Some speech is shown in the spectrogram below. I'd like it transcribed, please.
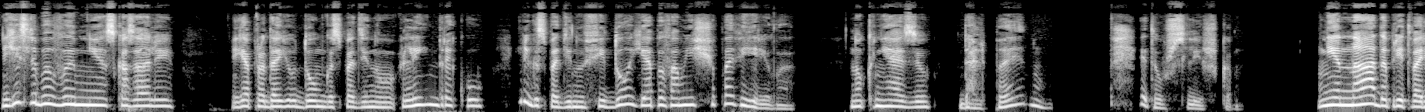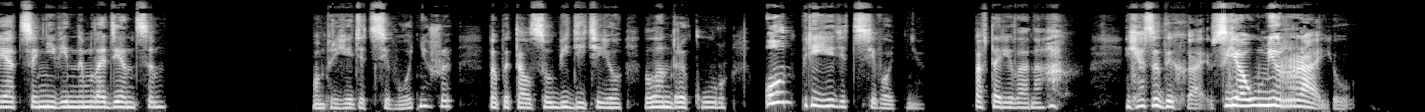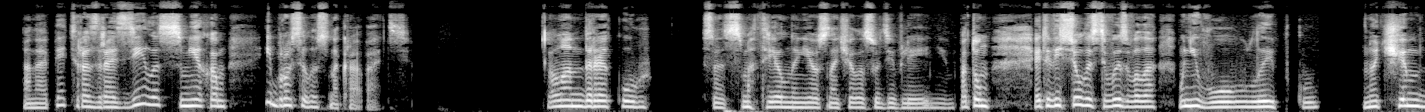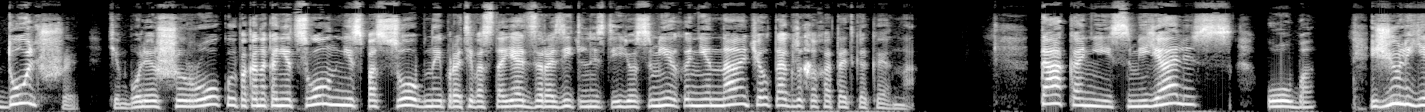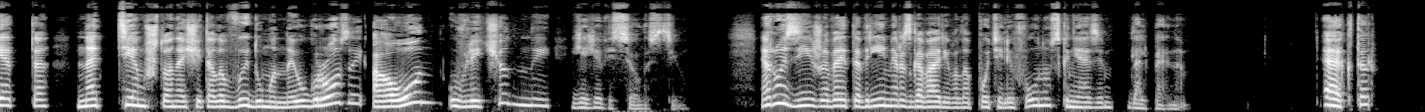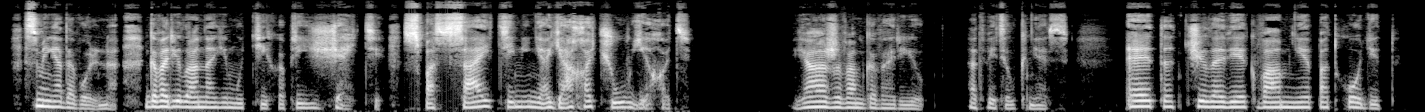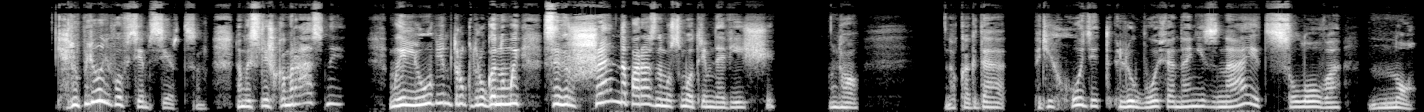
Если бы вы мне сказали, я продаю дом господину Линдреку или господину Фидо, я бы вам еще поверила. Но князю Дальпену это уж слишком. Не надо притворяться невинным младенцем. Он приедет сегодня же, — попытался убедить ее Ландрекур. Он приедет сегодня, — повторила она. Ах, я задыхаюсь, я умираю. Она опять разразилась смехом и бросилась на кровать. Ландрекур смотрел на нее сначала с удивлением. Потом эта веселость вызвала у него улыбку. Но чем дольше, тем более широкую, пока, наконец, он, не способный противостоять заразительности ее смеха, не начал так же хохотать, как и она. Так они и смеялись оба. Жюльетта над тем, что она считала выдуманной угрозой, а он увлеченный ее веселостью. Рози же в это время разговаривала по телефону с князем Дальпеном. — Эктор, с меня довольно, — говорила она ему тихо, — приезжайте, спасайте меня, я хочу уехать. — Я же вам говорил, — ответил князь, — этот человек вам не подходит. Я люблю его всем сердцем, но мы слишком разные. Мы любим друг друга, но мы совершенно по-разному смотрим на вещи. Но но когда приходит любовь, она не знает слова «но».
